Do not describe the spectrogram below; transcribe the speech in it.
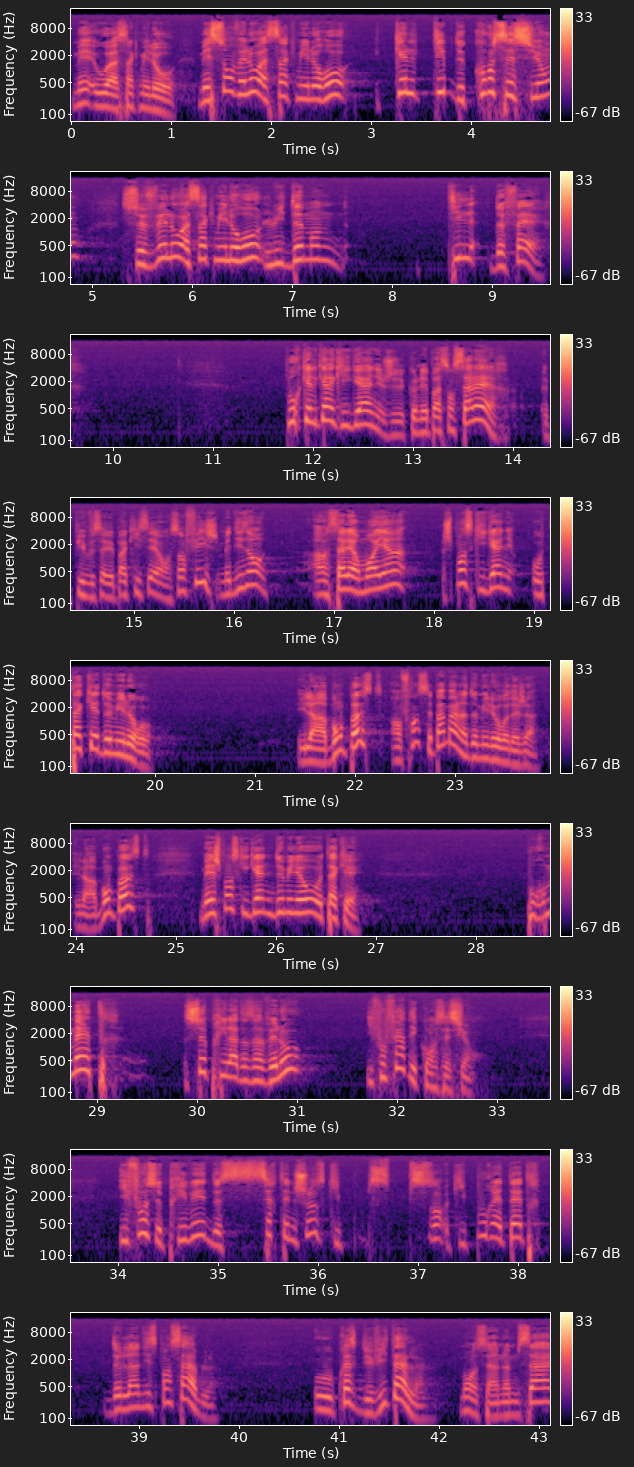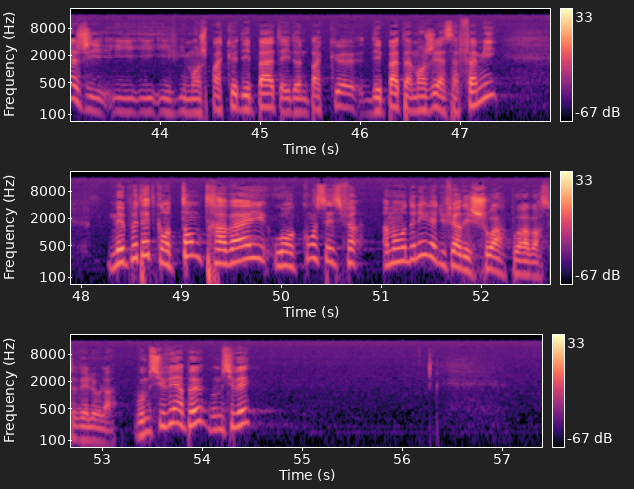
Mais, ou à 5000 euros. Mais son vélo à 5000 euros, quel type de concession ce vélo à 5000 euros lui demande-t-il de faire? Pour quelqu'un qui gagne, je ne connais pas son salaire, et puis vous ne savez pas qui c'est, on s'en fiche, mais disons, un salaire moyen, je pense qu'il gagne au taquet 2000 euros. Il a un bon poste. En France, c'est pas mal, hein, 2000 euros déjà. Il a un bon poste, mais je pense qu'il gagne 2000 euros au taquet. Pour mettre ce prix-là dans un vélo, il faut faire des concessions. Il faut se priver de certaines choses qui, qui pourraient être de l'indispensable ou presque du vital. Bon, c'est un homme sage, il ne mange pas que des pâtes et il ne donne pas que des pâtes à manger à sa famille. Mais peut-être qu'en temps de travail ou en concession, à un moment donné, il a dû faire des choix pour avoir ce vélo-là. Vous me suivez un peu? Vous me suivez?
